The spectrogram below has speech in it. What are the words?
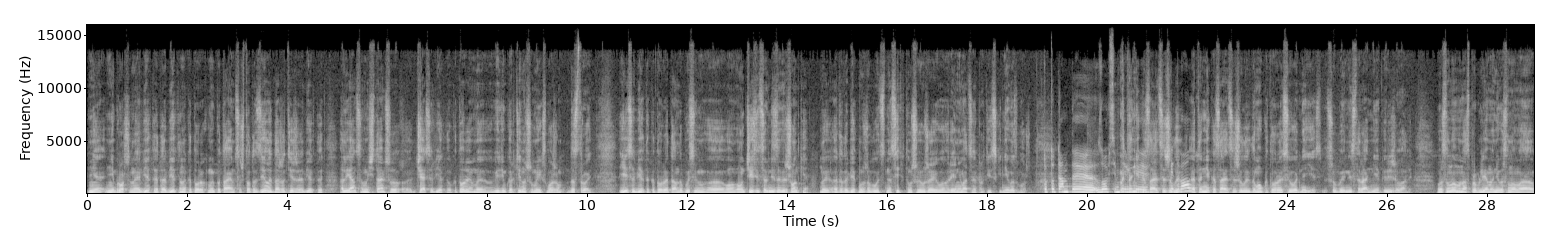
не, не брошенные объекты, это объекты, на которых мы пытаемся что-то сделать, даже те же объекты Альянса, мы считаем, что э, часть объектов, которые мы видим картину, что мы их сможем достроить. Есть объекты, которые там, допустим, э, он, он числится в незавершенке, но этот объект нужно будет сносить, потому что уже его реанимация практически невозможна. Тобто там, де зовсім Это тільки не касается жилых, підвал, это не касается жилых домов, которые сегодня есть, чтобы инвестора не переживали. В основном у нас проблема, не в основном, а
